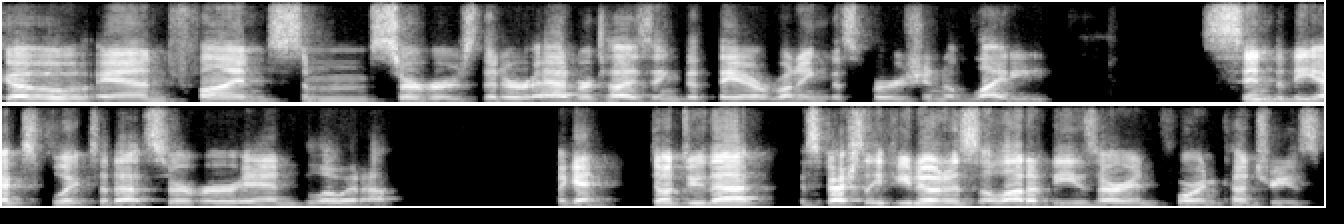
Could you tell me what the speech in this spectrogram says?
go and find some servers that are advertising that they are running this version of Lighty, send the exploit to that server and blow it up. Again, don't do that, especially if you notice a lot of these are in foreign countries,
